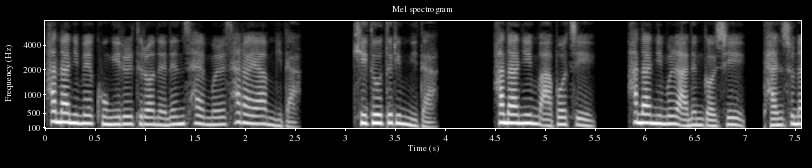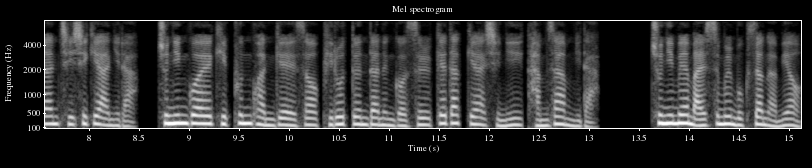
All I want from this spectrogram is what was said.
하나님의 공의를 드러내는 삶을 살아야 합니다. 기도드립니다. 하나님 아버지, 하나님을 아는 것이 단순한 지식이 아니라 주님과의 깊은 관계에서 비롯된다는 것을 깨닫게 하시니 감사합니다. 주님의 말씀을 묵상하며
